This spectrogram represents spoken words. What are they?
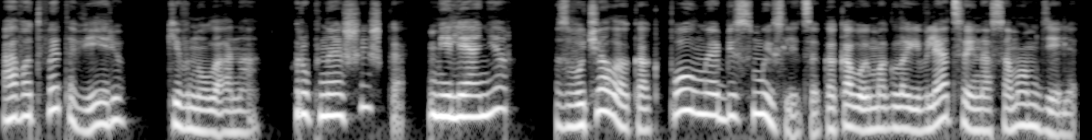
«А вот в это верю», — кивнула она. «Крупная шишка? Миллионер?» Звучало как полная бессмыслица, каковой могла являться и на самом деле.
